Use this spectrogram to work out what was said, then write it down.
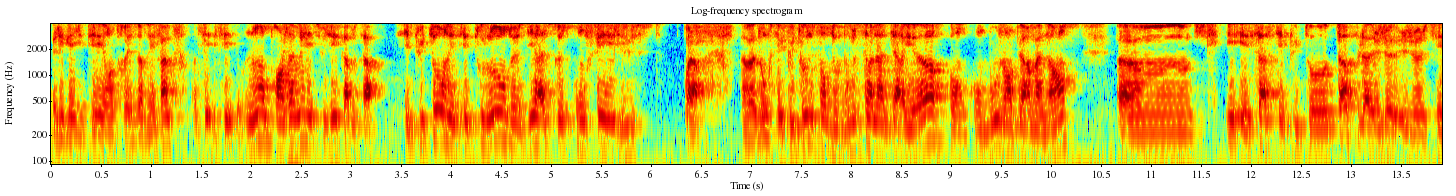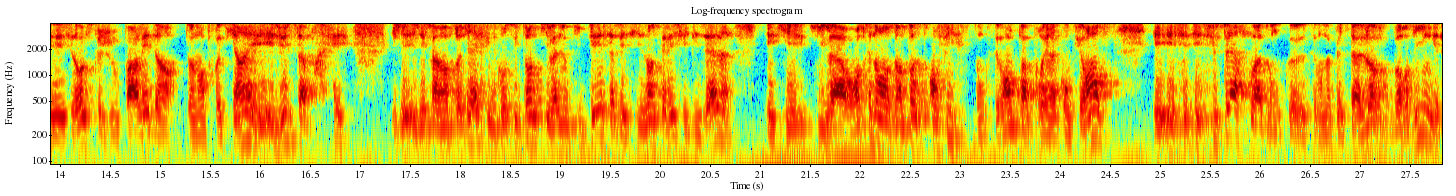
l'égalité entre les hommes et les femmes. Nous, on prend jamais les sujets comme ça. C'est plutôt, on essaie toujours de se dire est-ce que ce qu'on fait est juste? Voilà. Donc c'est plutôt une sorte de boussole intérieure qu'on bouge en permanence. Euh, et, ça c'est plutôt top. Là, je, je c'est drôle parce que je vous parlais d'un entretien et, juste après j'ai fait un entretien avec une consultante qui va nous quitter. Ça fait six ans qu'elle est chez Bizel et qui, qui va rentrer dans un poste en fixe. Donc c'est vraiment pas pour la concurrence. Et, c'était super quoi. Donc euh, on appelle ça love boarding.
